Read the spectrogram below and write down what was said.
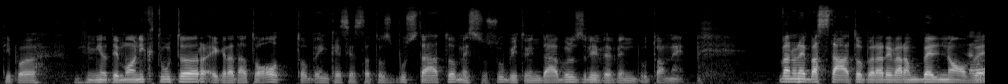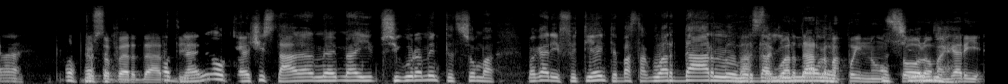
tipo il mio Demonic Tutor è gradato 8, benché sia stato sbustato, messo subito in double sleeve e venduto a me. Ma non è bastato per arrivare a un bel 9, Eh. Giusto per darti... bene, ok, ci sta, ma sicuramente insomma, magari effettivamente basta guardarlo Basta guardarlo, 9 ma poi non solo, magari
